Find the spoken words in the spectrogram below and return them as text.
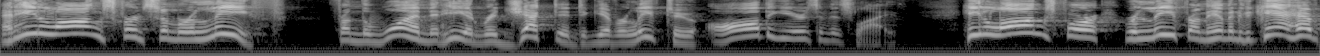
And he longs for some relief from the one that he had rejected to give relief to all the years of his life. He longs for relief from him. And if he can't have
